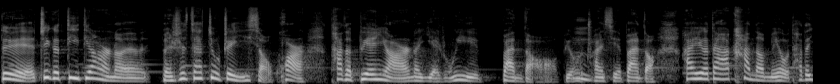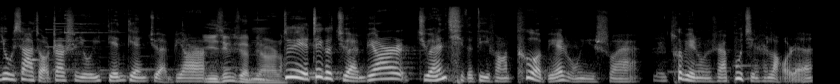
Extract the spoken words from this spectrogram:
对，这个地垫呢，本身它就这一小块儿它的边沿呢也容易。绊倒，比如说穿鞋绊倒，还有一个大家看到没有，它的右下角这儿是有一点点卷边儿，已经卷边了。对，这个卷边儿卷起的地方特别容易摔，特别容易摔。不仅是老人，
